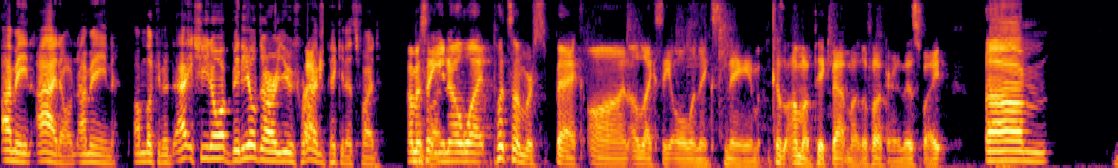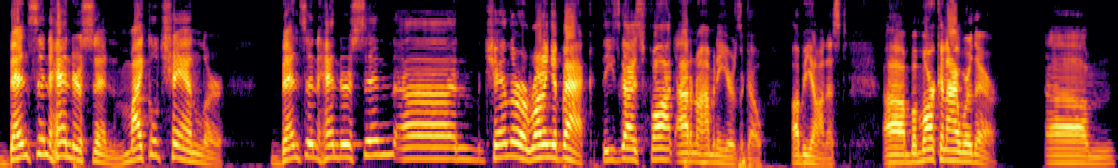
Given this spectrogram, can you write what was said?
I mean, I don't. I mean, I'm looking at actually. You know what? Video Dariush. We're not even picking this fight. I'm gonna say, you know what? Put some respect on Alexei Oleinik's name because I'm gonna pick that motherfucker in this fight. Um, Benson Henderson, Michael Chandler. Benson Henderson uh, and Chandler are running it back. These guys fought, I don't know how many years ago. I'll be honest. Um, but Mark and I were there. Um,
